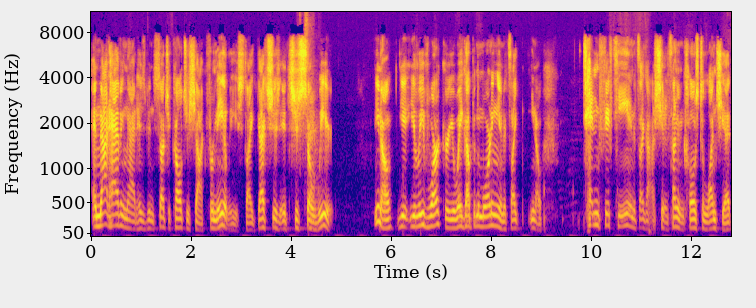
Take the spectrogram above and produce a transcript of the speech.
and not having that has been such a culture shock for me, at least. Like, that's just it's just so weird. You know, you, you leave work or you wake up in the morning and it's like, you know, 10 15 and it's like oh shit it's not even close to lunch yet.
